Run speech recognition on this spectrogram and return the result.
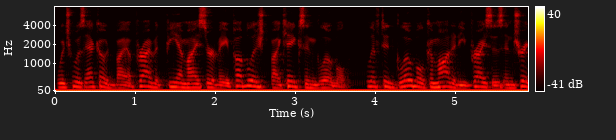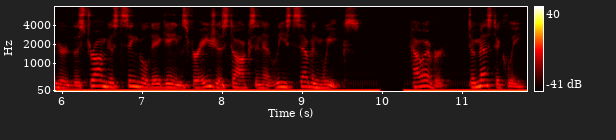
which was echoed by a private PMI survey published by Caixin Global, lifted global commodity prices and triggered the strongest single-day gains for Asia stocks in at least seven weeks. However, domestically,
